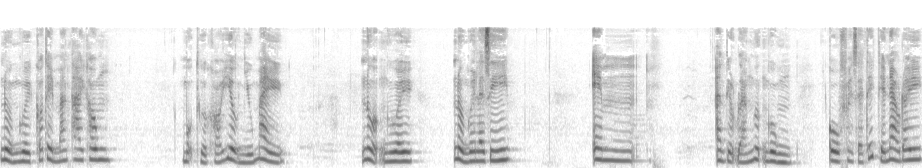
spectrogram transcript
nửa người có thể mang thai không? Mộ thừa khó hiểu nhíu mày. Nửa người? Nửa người là gì? Em... An tiểu đoán ngượng ngùng. Cô phải giải thích thế nào đây?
